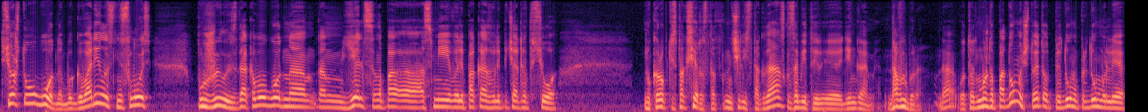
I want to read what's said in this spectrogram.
Все, что угодно бы говорилось, неслось, пужилось, да, кого угодно, там, Ельцина по- осмеивали, показывали, печатали, все. Ну, коробки с Паксерос начались тогда, забитые э, деньгами, на выборы. Да? Вот можно подумать, что это вот придумали, придумали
